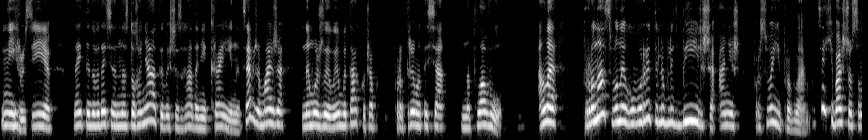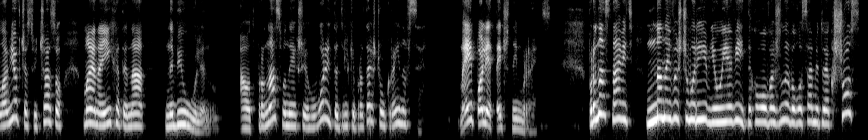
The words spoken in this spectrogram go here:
ні, Росії навіть не доведеться наздоганяти вище згадані країни. Це вже майже неможливо. Їм би так, хоча б протриматися на плаву. Але про нас вони говорити люблять більше, аніж про свої проблеми. Це хіба що Соловйов час від часу має наїхати на Небіуліну. А от про нас вони, якщо й говорять, то тільки про те, що Україна все. Ми політичний мрець. Про нас навіть на найвищому рівні уявіть такого важливого саміту, як ШОС,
